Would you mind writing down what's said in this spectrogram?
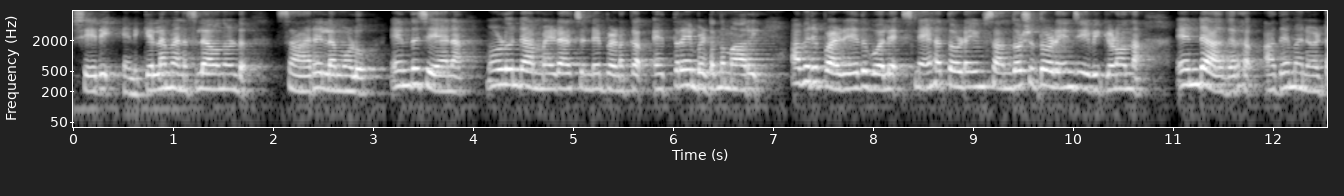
ശരി എനിക്കെല്ലാം മനസ്സിലാവുന്നുണ്ട്. സാരമില്ല മോളു. എന്ത് ചെയ്യാനാ? മോളുവിന്റെ അമ്മയുടെ അച്ഛന്റെയും പിണക്കം എത്രയും പെട്ടെന്ന് മാറി. അവർ പഴയതുപോലെ സ്നേഹത്തോടെയും സന്തോഷത്തോടെയും ജീവിക്കണമെന്നാ എന്റെ ആഗ്രഹം. അതെ മനുവേട്ട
